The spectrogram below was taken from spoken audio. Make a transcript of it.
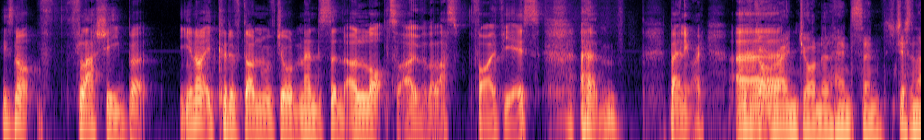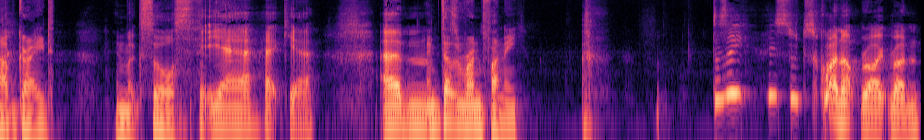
he's not flashy, but United could have done with Jordan Henderson a lot over the last five years. Um, but anyway, uh, we've got our own Jordan Henderson. It's just an upgrade in McSauce. Yeah, heck yeah. Um, and doesn't run funny. Does he? He's just quite an upright run.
